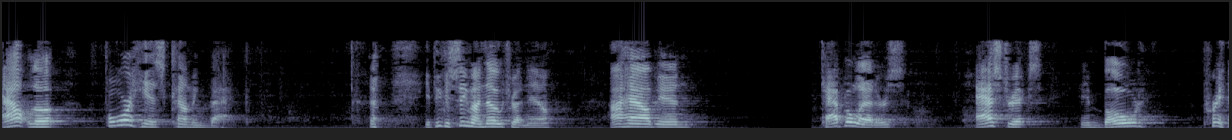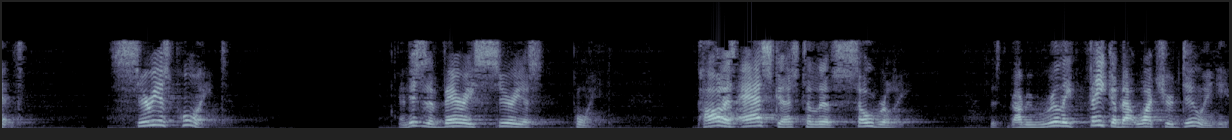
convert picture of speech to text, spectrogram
outlook for his coming back. if you can see my notes right now, I have in capital letters asterisks in bold print. Serious point. And this is a very serious. Paul has asked us to live soberly. I mean, really think about what you're doing here.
